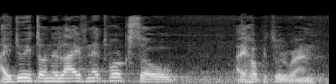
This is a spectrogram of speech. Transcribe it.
I do it on a live network, so I hope it will run.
